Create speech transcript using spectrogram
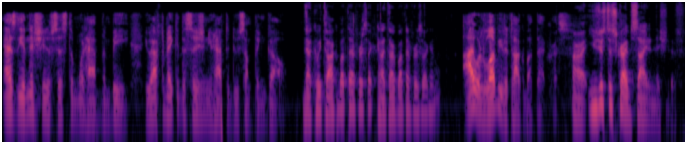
as the initiative system would have them be. You have to make a decision. You have to do something. Go. Now, can we talk about that for a second? Can I talk about that for a second? I would love you to talk about that, Chris. All right. You just described side initiative.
